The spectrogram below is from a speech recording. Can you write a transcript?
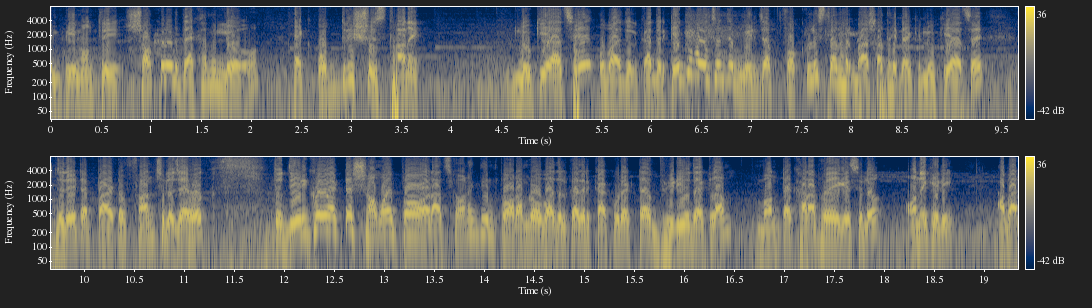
এমপি, মন্ত্রী, সকলের দেখা মিললেও এক অদৃশ্য স্থানে লুকিয়ে আছে ওবায়দুল কাদের। কেউ কেউ বলছেন যে মির্জা ফখরুল ইসলামের বাসাতেই নাকি লুকিয়ে আছে, যদি এটা পার্ট অফ ফান ছিল। যাই হোক, তো দীর্ঘ একটা সময় পর, আজকে অনেকদিন পর আমরা ওবায়দুল কাদের কাকুর একটা ভিডিও দেখলাম। মনটা খারাপ হয়ে গেছিল অনেকেরই। আবার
